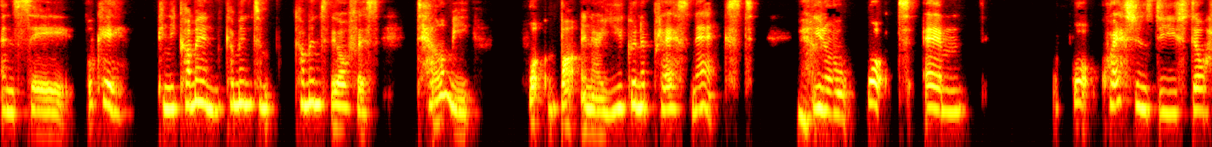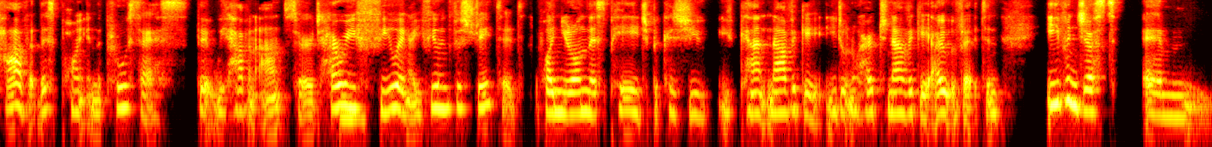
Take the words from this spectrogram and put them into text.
and say okay can you come in come into come into the office? Tell me what button are you going to press next? Yeah. you know what um what questions do you still have at this point in the process that we haven't answered? How are you mm. feeling? Are you feeling frustrated when you're on this page because you you can't navigate you don't know how to navigate out of it? And even just um,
